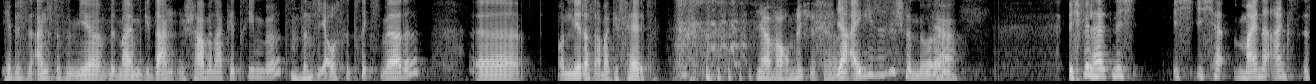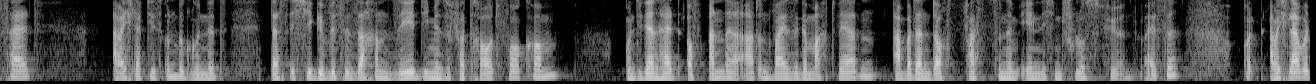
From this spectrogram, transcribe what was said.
ich habe ein bisschen Angst, dass mit mir, mit meinem Gedanken Schabernack getrieben wird, dass ich ausgetrickst werde. Äh, und mir das aber gefällt. Ja, warum nicht? Ist ja, Ja, eigentlich ist es nicht schlimm, oder? Ja. Ich will halt nicht, ich, ich meine Angst ist halt, aber ich glaube, die ist unbegründet, dass ich hier gewisse Sachen sehe, die mir so vertraut vorkommen und die dann halt auf andere Art und Weise gemacht werden, aber dann doch fast zu einem ähnlichen Schluss führen, weißt du? Und, aber ich glaube,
